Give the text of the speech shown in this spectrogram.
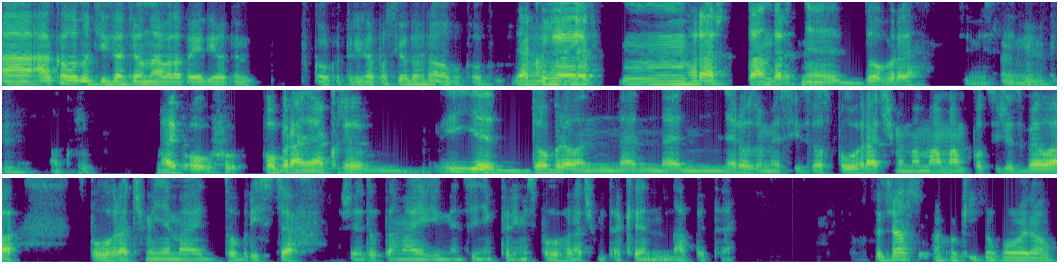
A ako hodnotíš zatiaľ návrat ADho? Ten koľko, tri zápasy odohral? Alebo koľko? Akože mm, hrá štandardne dobre, si myslím. OK. Akože, aj v, v obrane, akože je dobre, len ne, ne, nerozumie si so spoluhráčmi. Mám, mám, mám pocit, že s veľa spoluhráčmi nemá aj dobrý vzťah, že je to tam aj medzi niektorými spoluhráčmi také napäté. To chce čas, ako Kiko povedal.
